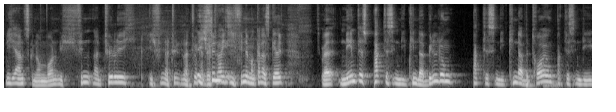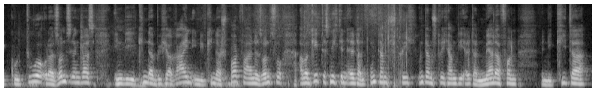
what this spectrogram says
nicht ernst genommen worden. Ich finde natürlich, ich finde natürlich, natürlich, Ich find- ich finde, man kann das Geld, äh, nehmt es, packt es in die Kinderbildung, packt es in die Kinderbetreuung, packt es in die Kultur oder sonst irgendwas, in die Kinderbüchereien, in die Kindersportvereine, sonst wo. Aber gebt es nicht den Eltern. Unterm Strich, unterm Strich haben die Eltern mehr davon, wenn die Kita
